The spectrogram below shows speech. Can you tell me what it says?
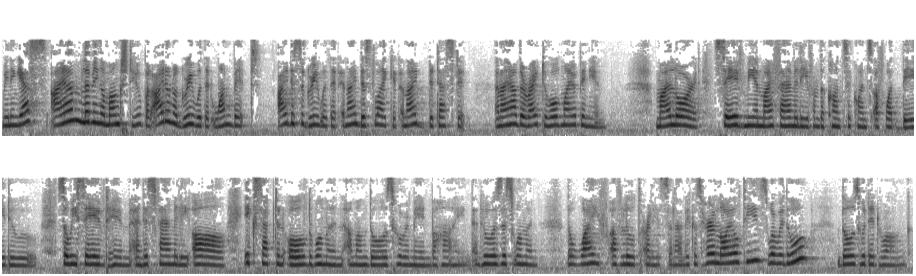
Meaning, yes, I am living amongst you, but I don't agree with it one bit. I disagree with it, and I dislike it, and I detest it. And I have the right to hold my opinion. My Lord, save me and my family from the consequence of what they do. So we saved him and his family all, except an old woman among those who remained behind. And who was this woman? The wife of Lut. Because her loyalties were with who? Those who did wrong.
